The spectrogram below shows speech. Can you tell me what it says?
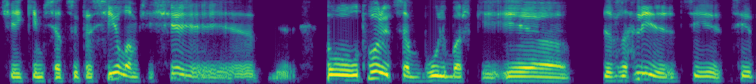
чи якимось ацитосілом, чи ще, е, то утворюються бульбашки. І е, взагалі ці, ці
